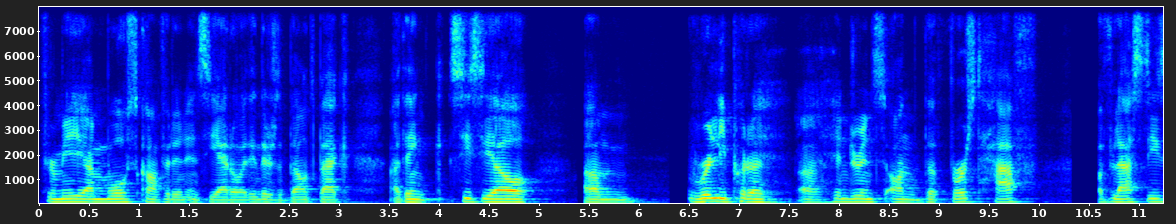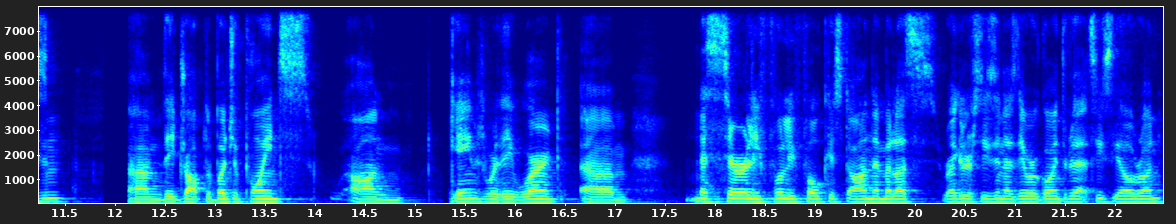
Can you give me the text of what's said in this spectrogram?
for me, I'm most confident in Seattle. I think there's a bounce back. I think CCL um, really put a, a, hindrance on the first half of last season. Um, they dropped a bunch of points on games where they weren't um, necessarily fully focused on MLS regular season as they were going through that CCL run.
